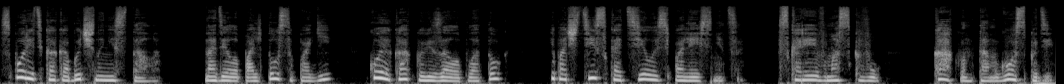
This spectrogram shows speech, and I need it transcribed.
Спорить, как обычно, не стала. Надела пальто, сапоги, кое-как повязала платок и почти скатилась по лестнице. Скорее в Москву. Как он там, господи?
